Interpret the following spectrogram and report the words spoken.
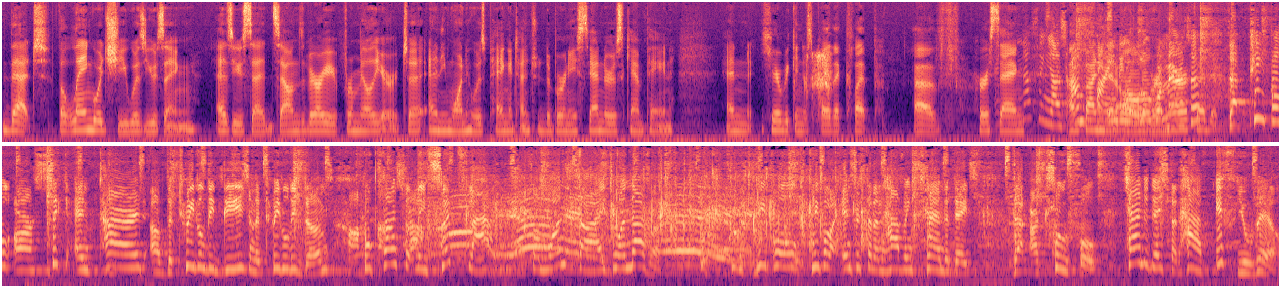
that the language she was using, as you said, sounds very familiar to anyone who was paying attention to Bernie Sanders' campaign. And here we can just play the clip of her saying, Nothing else I'm, I'm finding, finding that all over America, that that people are sick and tired of the Tweedledee-Dees and the Tweedledee-Dums who constantly flip-flap from one side to another. People, people are interested in having candidates that are truthful, candidates that have, if you will,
